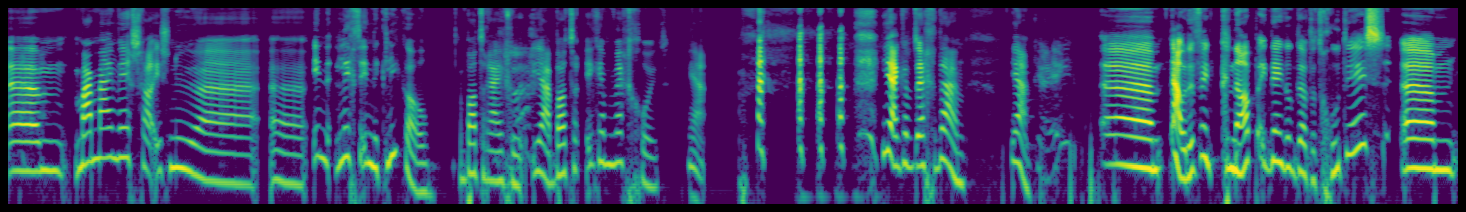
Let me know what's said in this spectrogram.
um, maar mijn weegschaal is nu uh, uh, in, ligt in de kliko. Batterij, ja, batter ik heb hem weggegooid. Ja. ja, ik heb het echt gedaan. Ja. Oké. Okay. Uh, nou, dat vind ik knap. Ik denk ook dat het goed is. Um,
